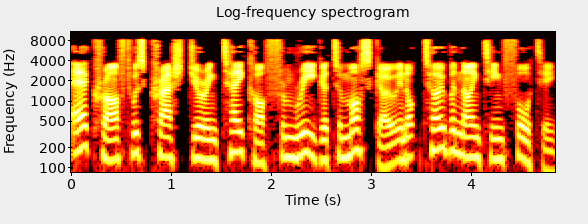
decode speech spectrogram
Aircraft was crashed during takeoff from Riga to Moscow in October 1940.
